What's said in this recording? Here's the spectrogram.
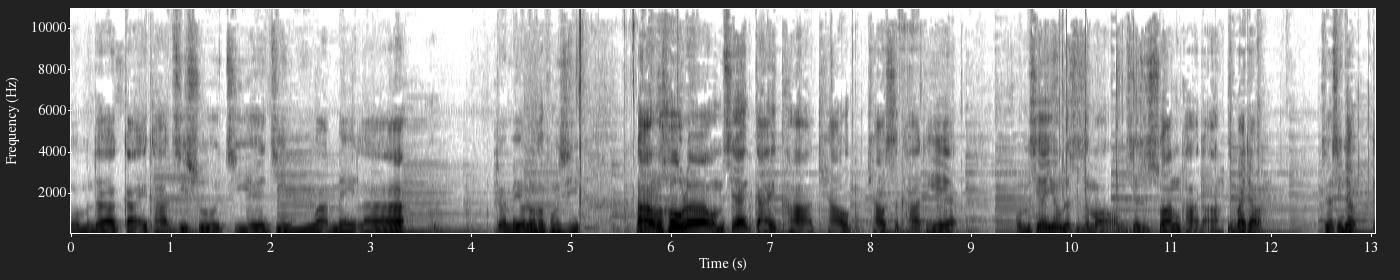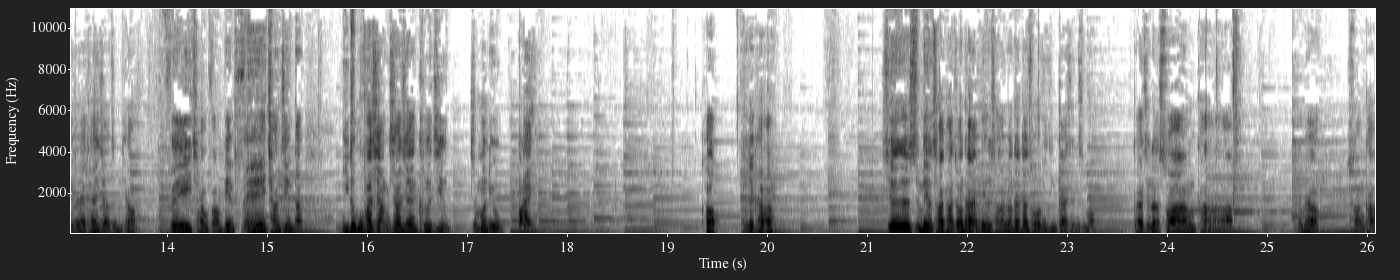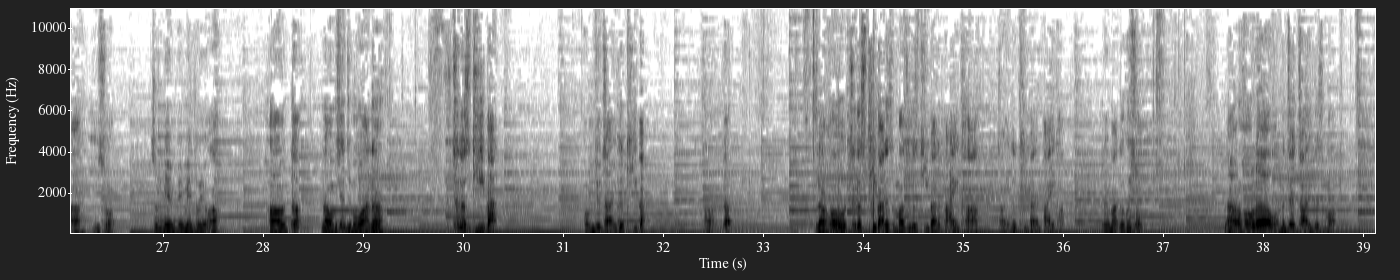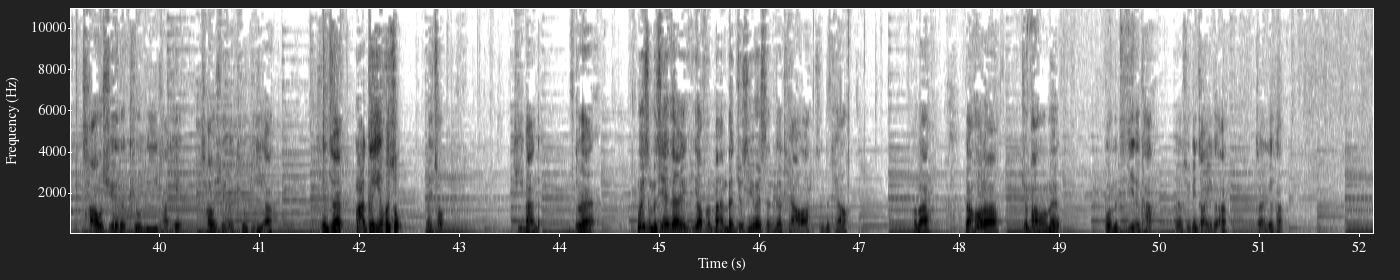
我们的改卡技术接近于完美啦，对，没有任何缝隙。然后呢，我们现在改卡调调试卡贴，我们现在用的是什么？我们现在是双卡的啊，已经卖掉了。这个现在给大家看一下怎么调，非常方便，非常简单，你都无法想象现在科技有这么牛掰。好，大家看啊，现在是没有插卡状态，没有插卡状态，但是我们已经改成什么？改成了双卡，看到没有？双卡啊，一锁，正面背面都有啊。好的，那我们现在怎么玩呢？这个是 T 版，我们就找一个 T 版。好的，然后这个是 T 版的什么？这个是 T 版的白卡，找一个 T 版白卡，对，马哥会送。然后呢，我们再找一个什么？超血的 Q P 卡贴，超血的 Q P 啊，现在马哥也会送，没错，T 版的，对。为什么现在要分版本？就是因为省得调啊，省得调，好吧？然后呢，就把我们我们自己的卡，然后随便找一个啊，找一个卡，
